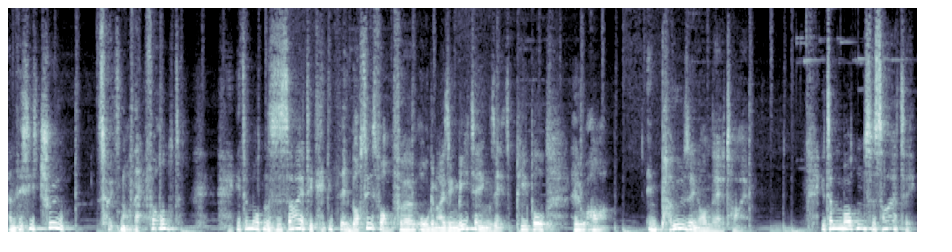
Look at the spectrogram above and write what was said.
and this is true. So it's not their fault. It's a modern society. It's their boss's fault for organising meetings. It's people who are imposing on their time. It's a modern society.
